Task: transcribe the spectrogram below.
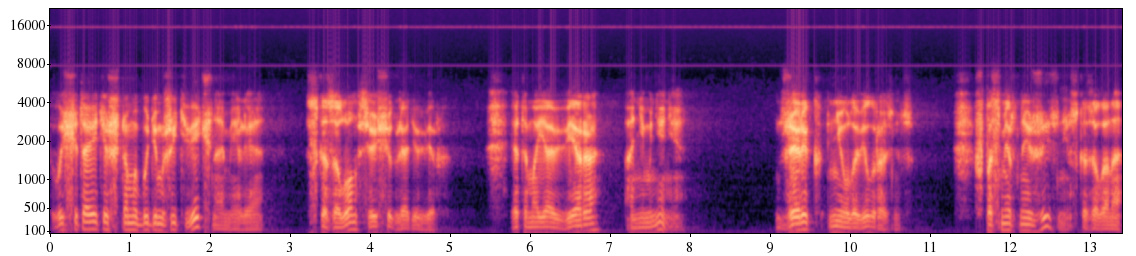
вы считаете, что мы будем жить вечно, Амелия, сказал он, все еще глядя вверх. Это моя вера, а не мнение. Джерик не уловил разницу. В посмертной жизни, сказала она,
